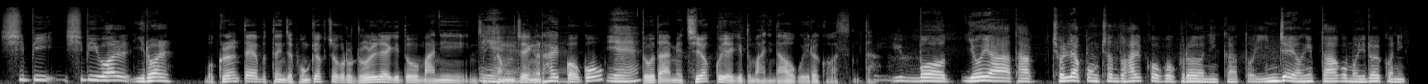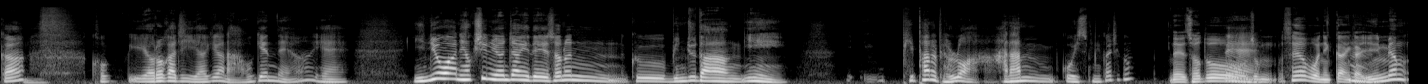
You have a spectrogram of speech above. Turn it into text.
12 12월 1월 뭐 그런 때부터 이제 본격적으로 룰 얘기도 많이 이제 예. 경쟁을 할 거고 예. 또 그다음에 지역구 얘기도 많이 나오고 이럴 것 같습니다. 뭐 여야 다 전략 공천도 할 거고 그러니까 또 인재 영입도 하고 뭐 이럴 거니까 음. 여러 가지 이야기가 나오겠네요. 예. 인요한 혁신위원장에 대해서는 그 민주당이 비판을 별로 안 하고 있습니까 지금? 네, 저도 네. 좀 세어 보니까, 그러니까 음. 임명,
